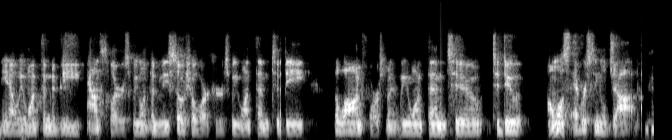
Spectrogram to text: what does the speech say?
you know, we want them to be counselors, we want them to be social workers, we want them to be the law enforcement, we want them to to do almost every single job, mm-hmm.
